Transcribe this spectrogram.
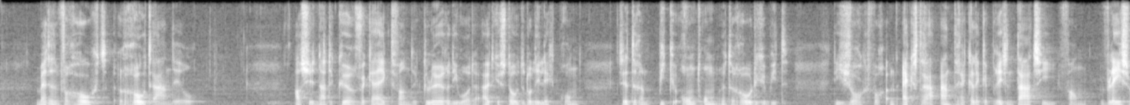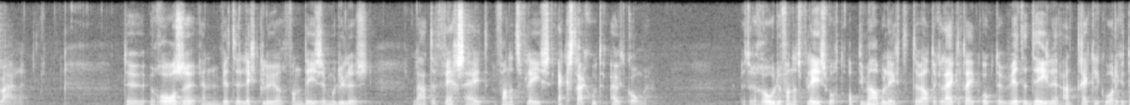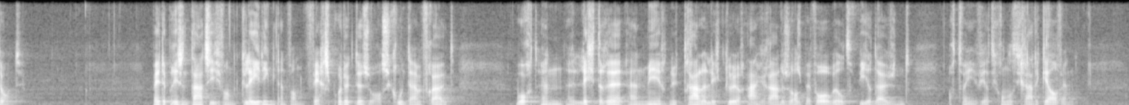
met een verhoogd rood aandeel. Als je naar de curve kijkt van de kleuren die worden uitgestoten door die lichtbron, zit er een piek rondom het rode gebied. Die zorgt voor een extra aantrekkelijke presentatie van vleeswaren. De roze en witte lichtkleur van deze modules laat de versheid van het vlees extra goed uitkomen. Het rode van het vlees wordt optimaal belicht, terwijl tegelijkertijd ook de witte delen aantrekkelijk worden getoond. Bij de presentatie van kleding en van versproducten zoals groente en fruit wordt een eh, lichtere en meer neutrale lichtkleur aangeraden, zoals bijvoorbeeld 4000 of 4200 graden Kelvin.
